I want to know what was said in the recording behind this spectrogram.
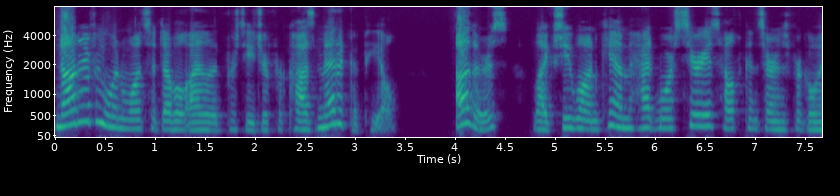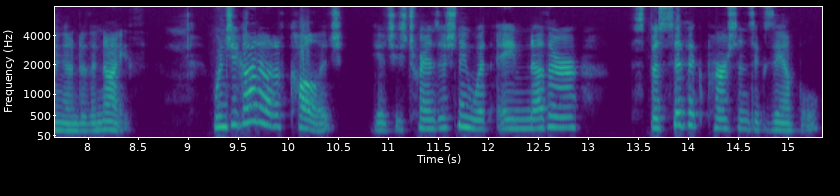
Not everyone wants a double eyelid procedure for cosmetic appeal. Others, like Jiwon Kim, had more serious health concerns for going under the knife. When she got out of college, again she's transitioning with another specific person's example.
